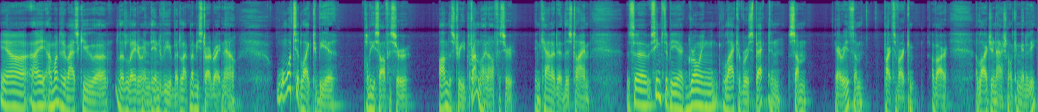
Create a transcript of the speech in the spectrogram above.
Yeah, I, I wanted to ask you a little later in the interview, but let, let me start right now. What's it like to be a police officer on the street, frontline officer in Canada at this time? There seems to be a growing lack of respect in some areas, some parts of our of our larger national community.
